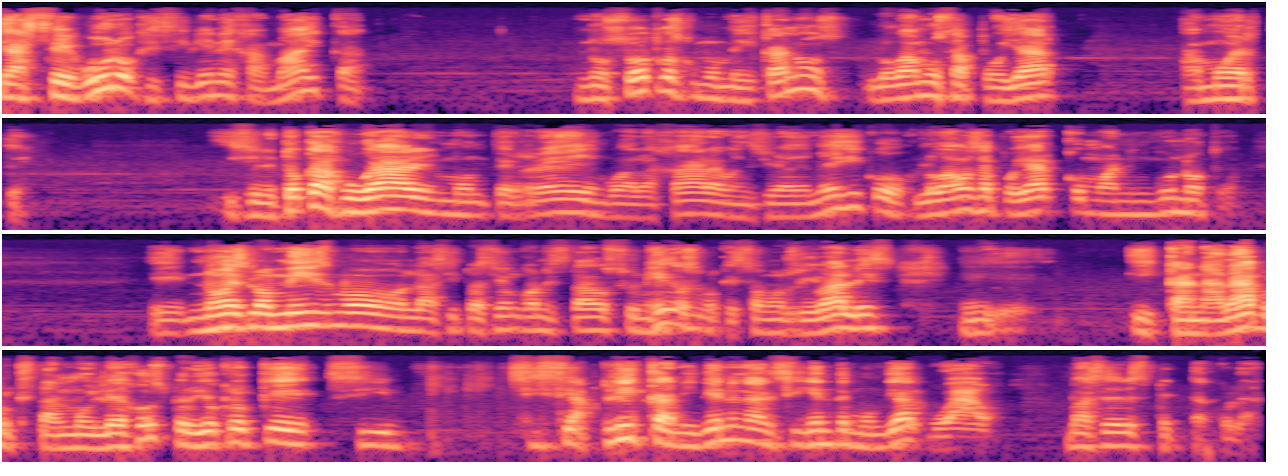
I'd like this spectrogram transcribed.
te aseguro que si viene Jamaica, nosotros como mexicanos lo vamos a apoyar a muerte. Y si le toca jugar en Monterrey, en Guadalajara o en Ciudad de México, lo vamos a apoyar como a ningún otro. Eh, no es lo mismo la situación con Estados Unidos porque somos rivales eh, y Canadá porque están muy lejos, pero yo creo que si, si se aplican y vienen al siguiente mundial, wow, va a ser espectacular.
